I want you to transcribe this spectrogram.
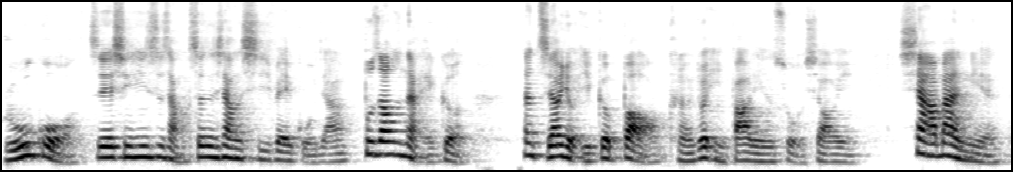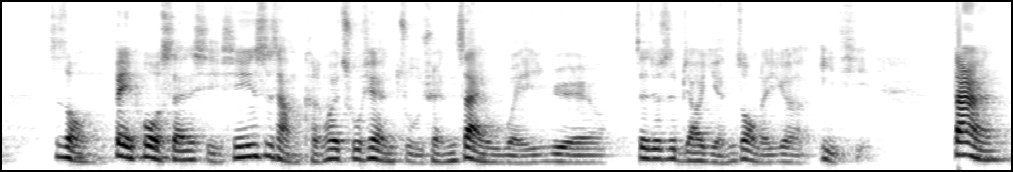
如果这些新兴市场，甚至像西非国家，不知道是哪一个，但只要有一个爆，可能就引发连锁效应。下半年这种被迫升息，新兴市场可能会出现主权债违约。这就是比较严重的一个议题。当然，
